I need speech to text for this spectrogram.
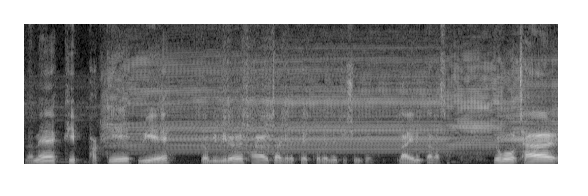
그 다음에 귀 바퀴 위에 여기 위를 살짝 이렇게 도려내 주시면 돼요 라인을 따라서. 요거 잘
